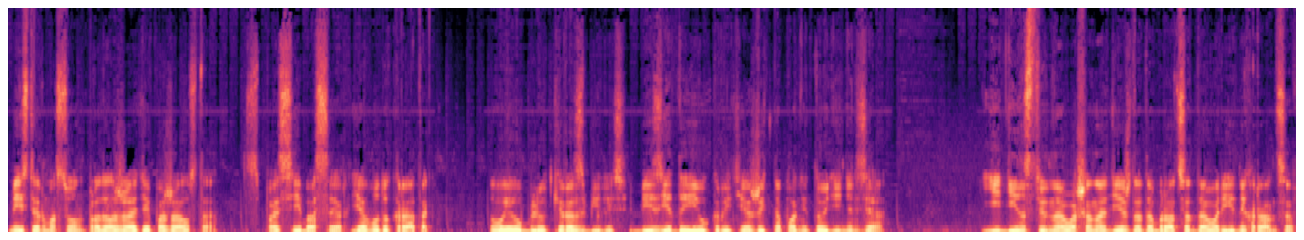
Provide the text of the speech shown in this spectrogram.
Мистер Масон, продолжайте, пожалуйста. Спасибо, сэр, я буду краток. Вы, ублюдки, разбились. Без еды и укрытия жить на планетоиде нельзя. Единственная ваша надежда добраться до аварийных ранцев.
